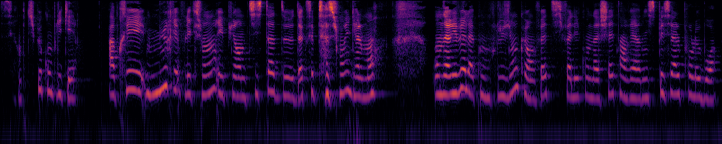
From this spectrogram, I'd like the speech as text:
C'est un petit peu compliqué. Après mûre réflexion et puis un petit stade d'acceptation également, on est arrivé à la conclusion qu'en fait, il fallait qu'on achète un vernis spécial pour le bois.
